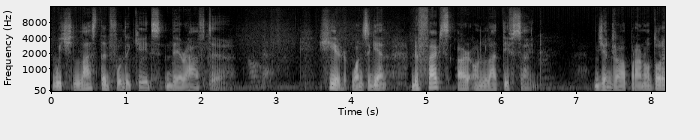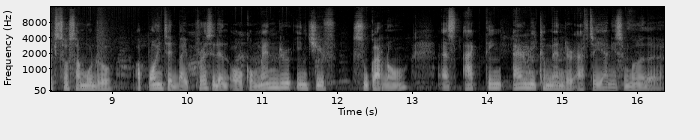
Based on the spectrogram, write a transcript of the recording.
which lasted for decades thereafter. Here, once again, the facts are on Latif's side. General Pranoto Rekso Samudro, appointed by President or Commander-in-Chief Sukarno as acting army commander after Yani's murder,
